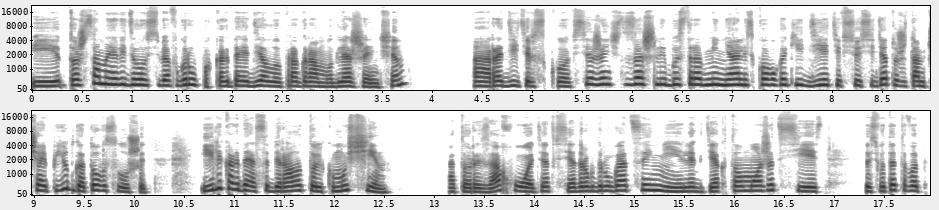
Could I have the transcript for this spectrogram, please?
И то же самое я видела у себя в группах, когда я делаю программу для женщин, а, родительскую. Все женщины зашли, быстро обменялись, кого какие дети, все сидят уже там чай пьют, готовы слушать. Или когда я собирала только мужчин, которые заходят, все друг друга оценили, где кто может сесть. То есть вот это вот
